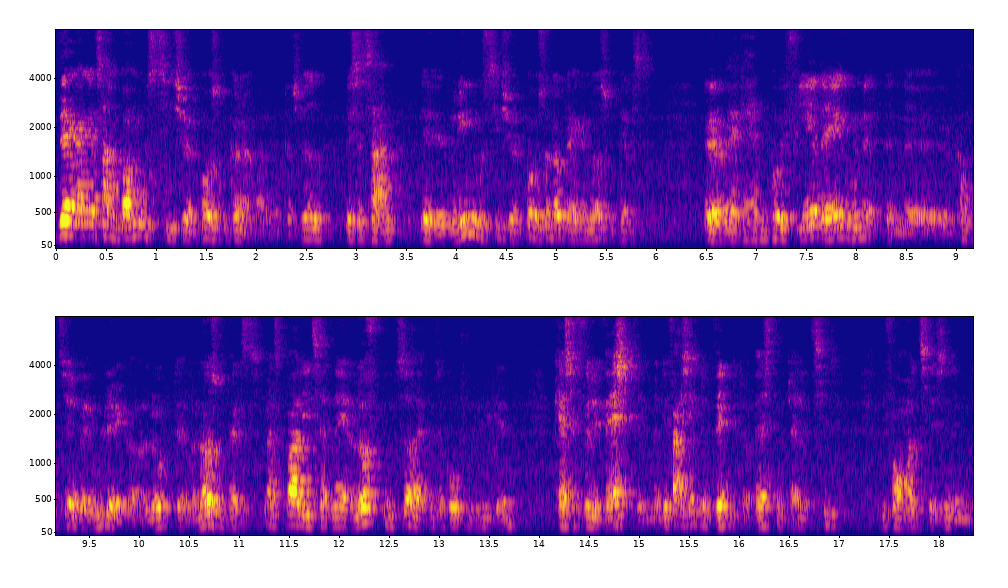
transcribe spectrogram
Hver gang jeg tager en bomulds t-shirt på, så begynder jeg bare at lugte af sved. Hvis jeg tager en øh, merinoul t-shirt på, så lugter jeg ikke af noget som helst. Øh, og jeg kan have den på i flere dage, uden at den øh, kommer til at være ulækker og lugte eller noget som helst. Man skal bare lige tage den af af luften, så er den så god som ny igen. Kan selvfølgelig vaske den, men det er faktisk ikke nødvendigt at vaske den til alle tid i forhold til sådan en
